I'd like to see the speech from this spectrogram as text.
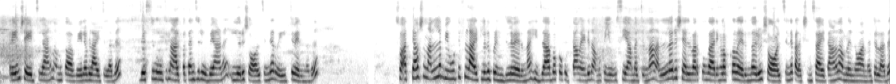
ഇത്രയും ഷെയ്ഡ്സിലാണ് നമുക്ക് അവൈലബിൾ ആയിട്ടുള്ളത്. ജസ്റ്റ് നൂറ്റി നാൽപ്പത്തഞ്ച് രൂപയാണ് ഈ ഒരു ഷോൾസിന്റെ റേറ്റ് വരുന്നത്. സോ അത്യാവശ്യം നല്ല ബ്യൂട്ടിഫുൾ ആയിട്ടുള്ള ഒരു പ്രിന്റിൽ വരുന്ന ഹിജാബൊക്കെ കുത്താൻ വേണ്ടി നമുക്ക് യൂസ് ചെയ്യാൻ പറ്റുന്ന നല്ലൊരു ഷെൽ വർക്കും കാര്യങ്ങളൊക്കെ വരുന്ന ഒരു ഷോൾസിന്റെ കളക്ഷൻസ് ആയിട്ടാണ് നമ്മൾ ഇന്ന് വന്നിട്ടുള്ളത്.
